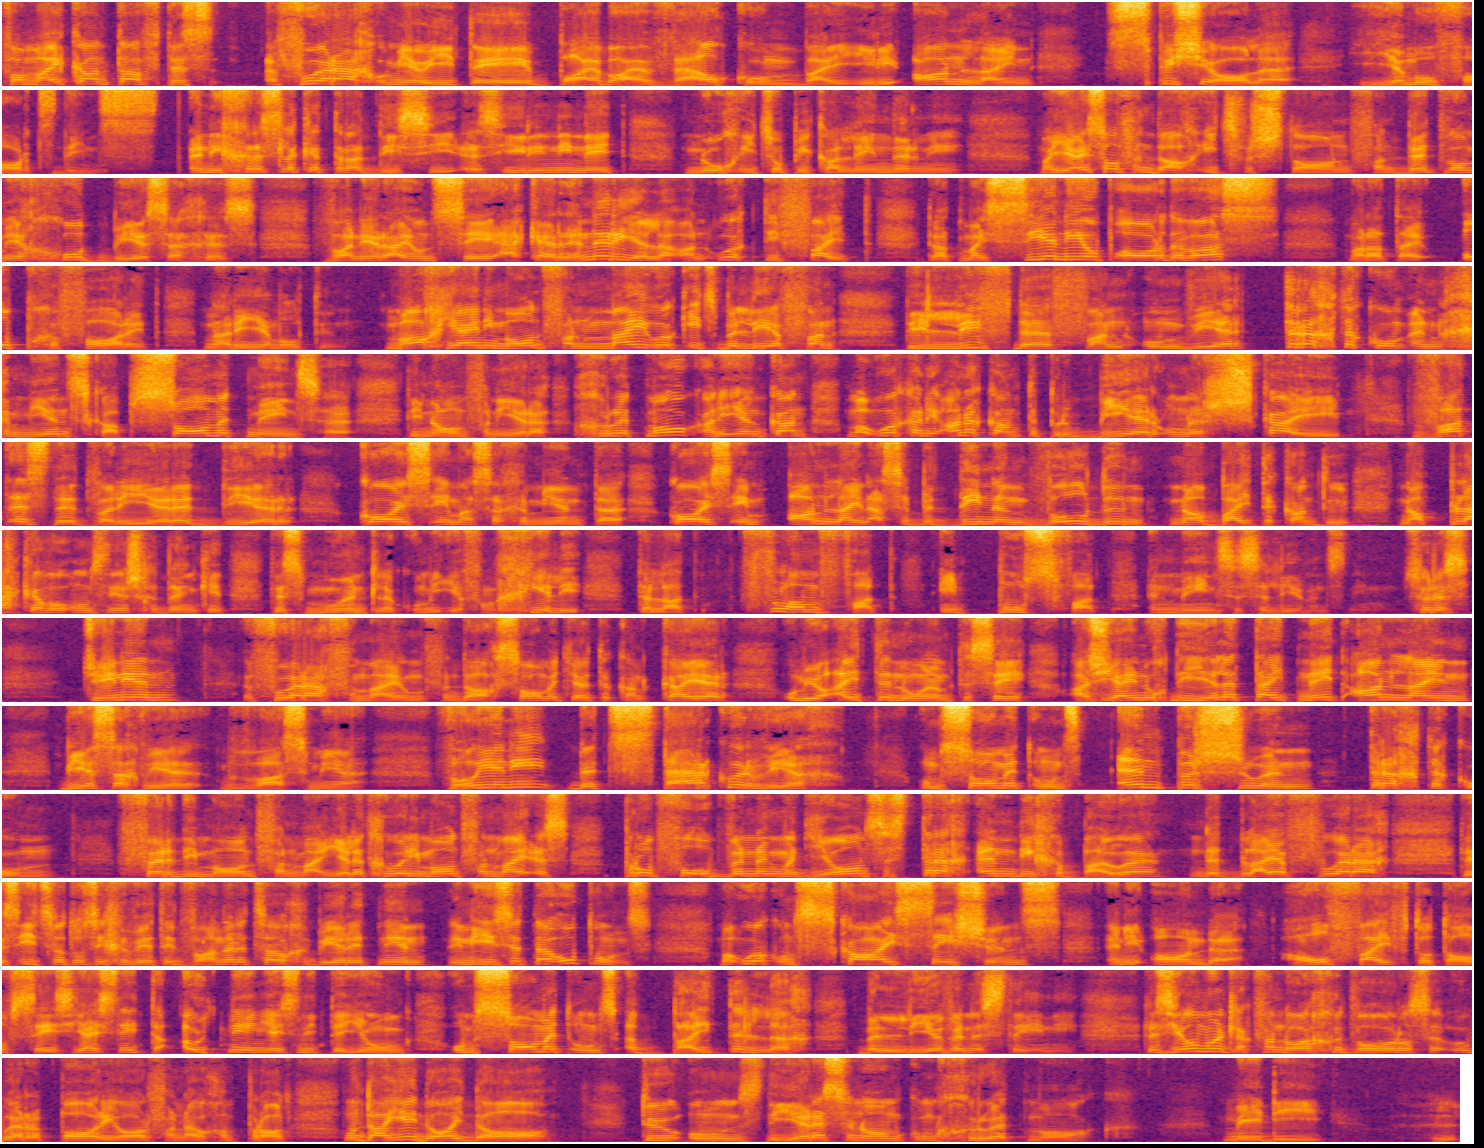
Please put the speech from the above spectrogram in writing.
Van my kant af, dis 'n voorreg om jou hier te hê. Baie baie welkom by hierdie aanlyn spesiale hemelvaartsdiens. In die Christelike tradisie is hierdie nie net nog iets op die kalender nie, maar jy sal vandag iets verstaan van dit waarmee God besig is wanneer hy ons sê ek herinner julle aan ook die feit dat my seun nie op aarde was, maar dat hy opgevaar het na die hemel toe. Mag jy in die maand van Mei ook iets beleef van die liefde van om weer terug te kom in gemeenskap saam met mense, die naam van die Here groot maak aan die een kant, maar ook aan die ander kant te probeer onderskei wat is dit wat die Here deur KSM as 'n gemeente, KSM aanlyn as 'n bediening wil doen na buitekant toe, na plekke waar ons nie eens gedink het dis moontlik om die evangelie te laat vlamvat en posvat in mense se lewens nie. So dis genuine 'n voorreg vir my om vandag saam met jou te kan kuier, om jou uit te nooi om te sê as jy nog die hele tyd net aanlyn besig was mee, wil jy nie dit sterk oorweeg om saam met ons in persoon terug te kom vir die maand van Mei. Julle het gehoor die maand van Mei is propvol opwinding want ja, ons is terug in die geboue en dit bly 'n voorreg. Dis iets wat ons nie geweet het wanneer dit sou gebeur het nie en, en hier sit nou op ons. Maar ook ons Sky Sessions in die aande, 05:30 tot 06:30. Jy's nie te oud nie en jy's nie te jonk om saam met ons 'n buitelug belewenis te hê nie. Dis heel moontlik van daai goed waaroor ons oor 'n paar jaar van nou gaan praat. Onthou jy daai dae toe ons die Here se naam kon grootmaak met die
